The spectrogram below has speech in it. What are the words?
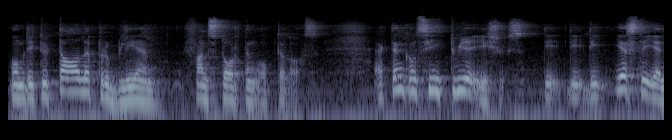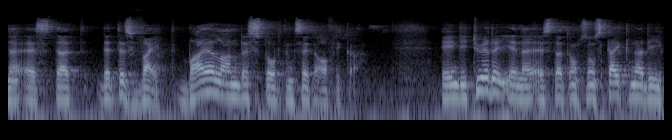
om die totale probleem van storting op te los. Ek dink ons sien twee issues. Die die die eerste ene is dat dit is wyd. Baie lande stort in Suid-Afrika. En die tweede ene is dat ons ons kyk na die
